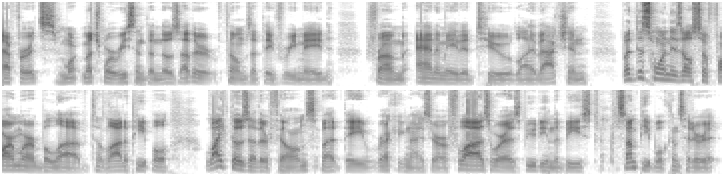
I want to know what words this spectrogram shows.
efforts, more, much more recent than those other films that they've remade from animated to live action, but this one is also far more beloved. A lot of people like those other films, but they recognize there are flaws, whereas Beauty and the Beast, some people consider it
